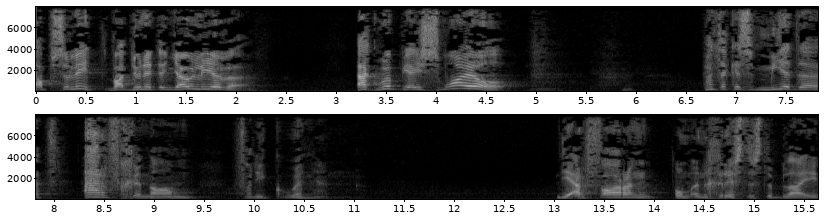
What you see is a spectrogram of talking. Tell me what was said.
Absoluut. Wat doen dit in jou lewe? Ek hoop jy smile. Want ek is mede-erfgenaam van die koning die ervaring om in Christus te bly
